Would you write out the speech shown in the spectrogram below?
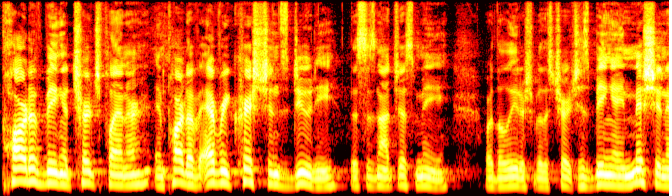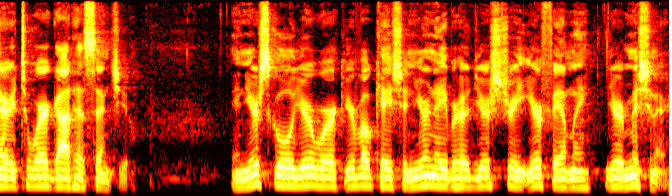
Part of being a church planter and part of every Christian's duty, this is not just me or the leadership of this church, is being a missionary to where God has sent you. In your school, your work, your vocation, your neighborhood, your street, your family, you're a missionary.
